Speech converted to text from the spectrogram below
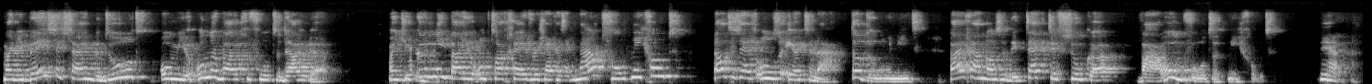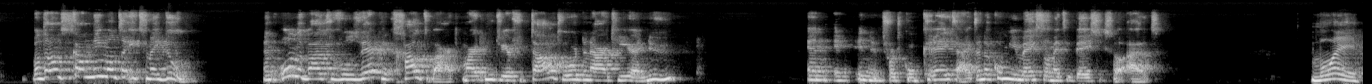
Maar die basics zijn bedoeld om je onderbuikgevoel te duiden. Want je kunt niet bij je opdrachtgever zeggen, zeg, nou het voelt niet goed. Dat is echt onze eer te na. Dat doen we niet. Wij gaan als een detective zoeken, waarom voelt het niet goed? Ja. Want anders kan niemand er iets mee doen. Een onderbuikgevoel is werkelijk goud waard, maar het moet weer vertaald worden naar het hier en nu. En in, een soort concreetheid. En dan kom je meestal met die basics wel uit. Mooi.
